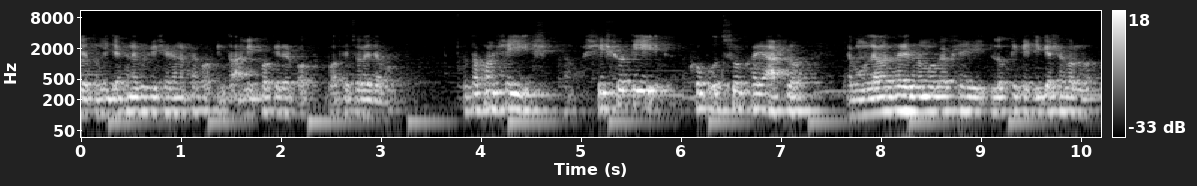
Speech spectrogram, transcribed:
যে, তুমি যেখানে খুশি সেখানে থাকো, কিন্তু আমি ফকিরের পথে চলে যাব। তো তখন সেই শিষ্যটি খুব উৎসুক হয়ে আসলো এবং লেবাসধারী ধর্ম ব্যবসায়ী লোকটিকে জিজ্ঞাসা করল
